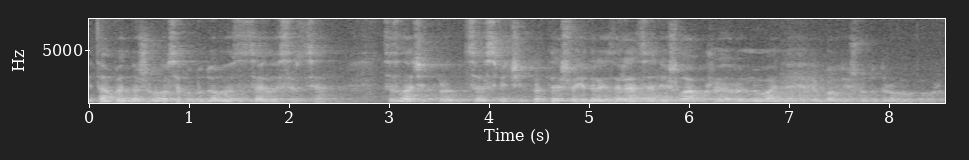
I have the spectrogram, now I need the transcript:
і там видно, що воно все побудовано з цегли серця. Це значить, це свідчить про те, що гідроізоляція дійшла вже руйнування і ремонт дійшов до другого поверху.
